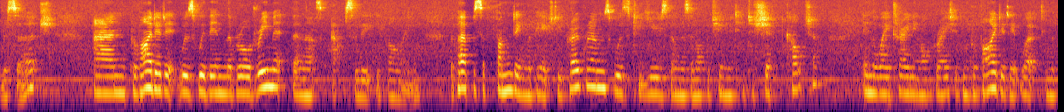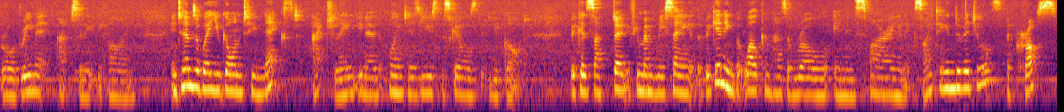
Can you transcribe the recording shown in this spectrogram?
research and provided it was within the broad remit, then that's absolutely fine. The purpose of funding the PhD programs was to use them as an opportunity to shift culture in the way training operated, and provided it worked in the broad remit, absolutely fine. In terms of where you go on to next, actually, you know, the point is use the skills that you've got. Because I don't know if you remember me saying at the beginning, but Wellcome has a role in inspiring and exciting individuals across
